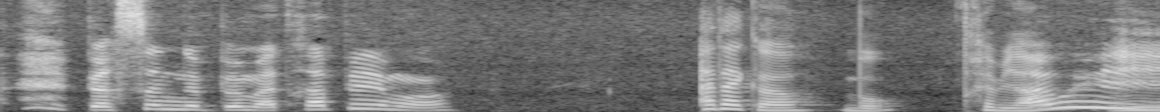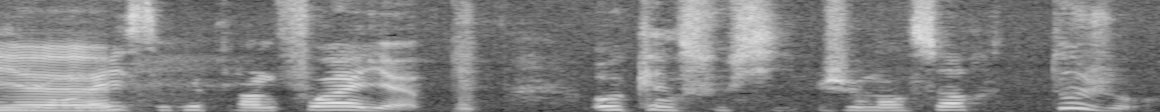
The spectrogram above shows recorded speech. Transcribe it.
personne ne peut m'attraper, moi. Ah d'accord, bon, très bien. Ah oui, Et, euh, on l'a essayé plein de fois. Y a pff, aucun souci. Je m'en sors toujours.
